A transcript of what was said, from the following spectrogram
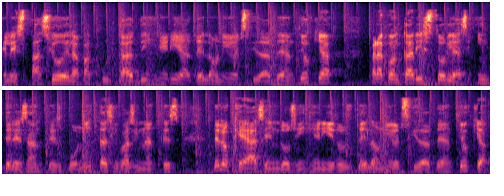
el espacio de la Facultad de Ingeniería de la Universidad de Antioquia para contar historias interesantes, bonitas y fascinantes de lo que hacen los ingenieros de la Universidad de Antioquia.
